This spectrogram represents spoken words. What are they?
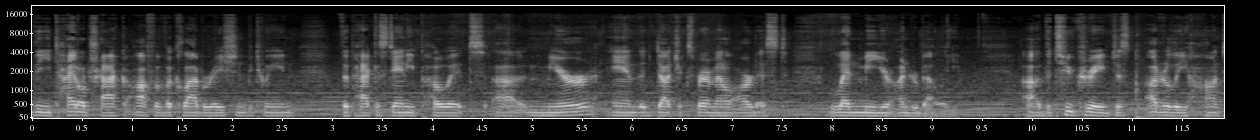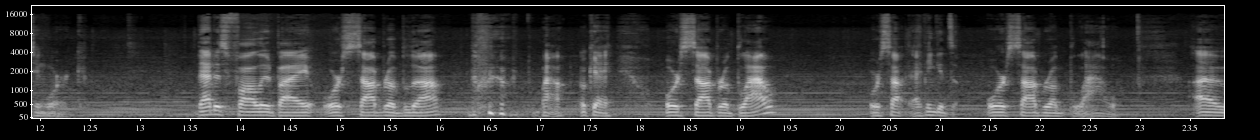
the title track off of a collaboration between the Pakistani poet uh, Myrh and the Dutch experimental artist Lend Me Your Underbelly. Uh, the two create just utterly haunting work. That is followed by Or Sabra Blau. wow, okay. Or Sabra Blau? Or Sa- I think it's Or Sabra Blau. Uh,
